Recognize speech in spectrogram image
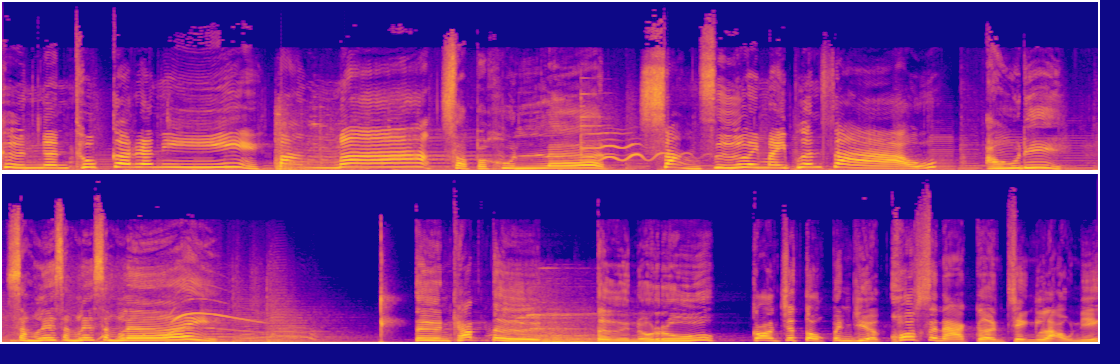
คืนเงินทุกกรณี ปังมากสรรพคุณเลิศ สั่งซื้อเลยไหมเพื่อนสาว เอาดิ สั่งเลยสั่งเลยสั่งเลย ตื่นครับตื่น ตื่นรู้ ก่อนจะตกเป็นเหยื่อโฆษณาเกินจริงเหล่านี้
